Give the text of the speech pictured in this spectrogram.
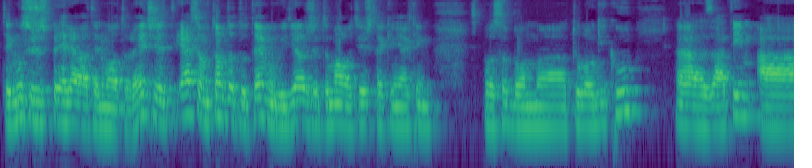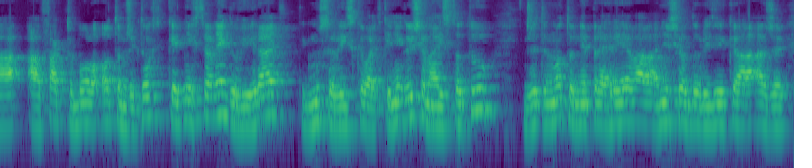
tak musíš už prehrávať ten motor. Čiže ja som v tomto tú tému videl, že to malo tiež takým nejakým spôsobom tú logiku za tým a, a fakt to bolo o tom, že kto, keď nechcel niekto vyhrať, tak musel riskovať. Keď niekto išiel na istotu, že ten motor neprehrieval a nešiel do rizika a že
